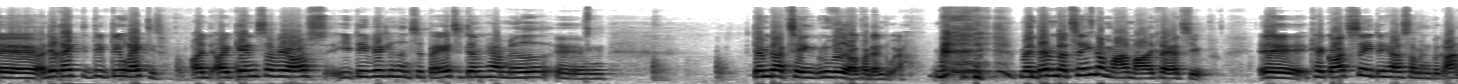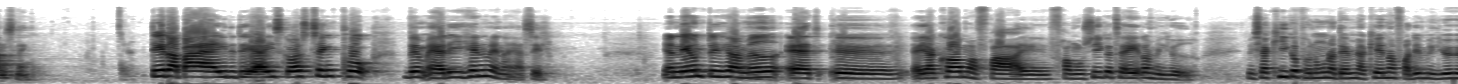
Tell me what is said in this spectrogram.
Øh, og det er, rigtigt, det, det er jo rigtigt. Og, og igen, så vil jeg også, det er i virkeligheden tilbage til dem her med, øh, dem der tænker, nu ved jeg ikke, hvordan du er, men dem der tænker meget, meget kreativt, øh, kan godt se det her som en begrænsning. Det der bare er i det, det er, at I skal også tænke på, hvem er det, I henvender jer til. Jeg nævnte det her med, at, øh, at jeg kommer fra, øh, fra musik- og teatermiljøet. Hvis jeg kigger på nogle af dem, jeg kender fra det miljø,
